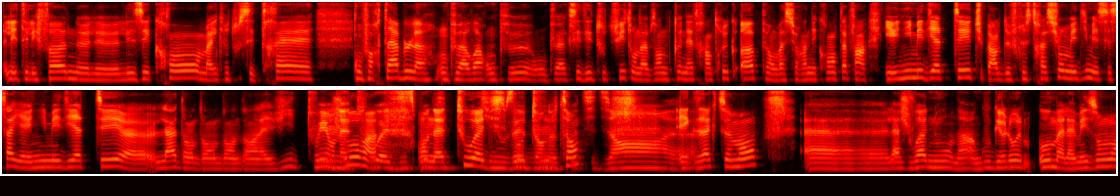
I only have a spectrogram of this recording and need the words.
les téléphones, les écrans. Malgré tout, c'est très confortable. On peut avoir, on peut, on peut accéder tout de suite. On a besoin de connaître un truc, hop, on va sur un écran. Enfin, il y a une immédiateté. Tu parles de frustration, Mehdi, mais c'est ça. Il y a une immédiateté euh, là dans, dans, dans, dans, la vie tous oui, les on jours. A tout à dispo on a tout à dispo dans notre temps. quotidien. Euh. Exactement. là, je vois, nous, on a un Google Home à la maison.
